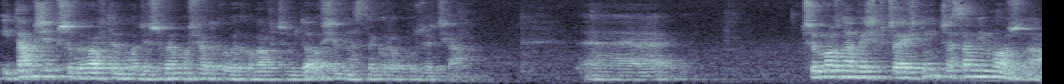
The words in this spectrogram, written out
I tam się przebywa w tym młodzieżowym ośrodku wychowawczym do 18 roku życia. Czy można wyjść wcześniej? Czasami można.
